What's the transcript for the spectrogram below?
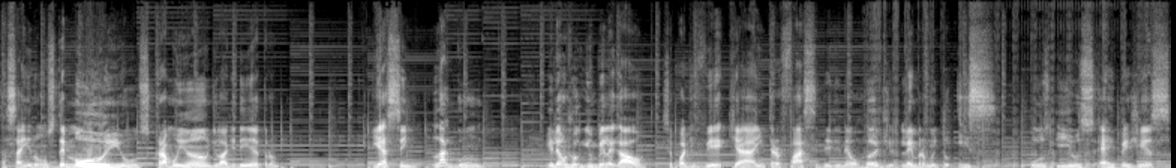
Tá saindo uns demônios, cramunhão de lá de dentro. E assim, Lagoon, ele é um joguinho bem legal. Você pode ver que a interface dele, né, o HUD, lembra muito Is. Os, e os RPGs,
